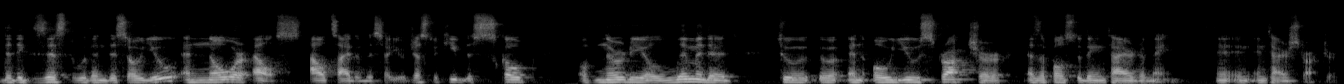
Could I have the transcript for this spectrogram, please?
that exist within this OU and nowhere else outside of this OU, just to keep the scope of Nerdio limited to uh, an OU structure as opposed to the entire domain, entire structure.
